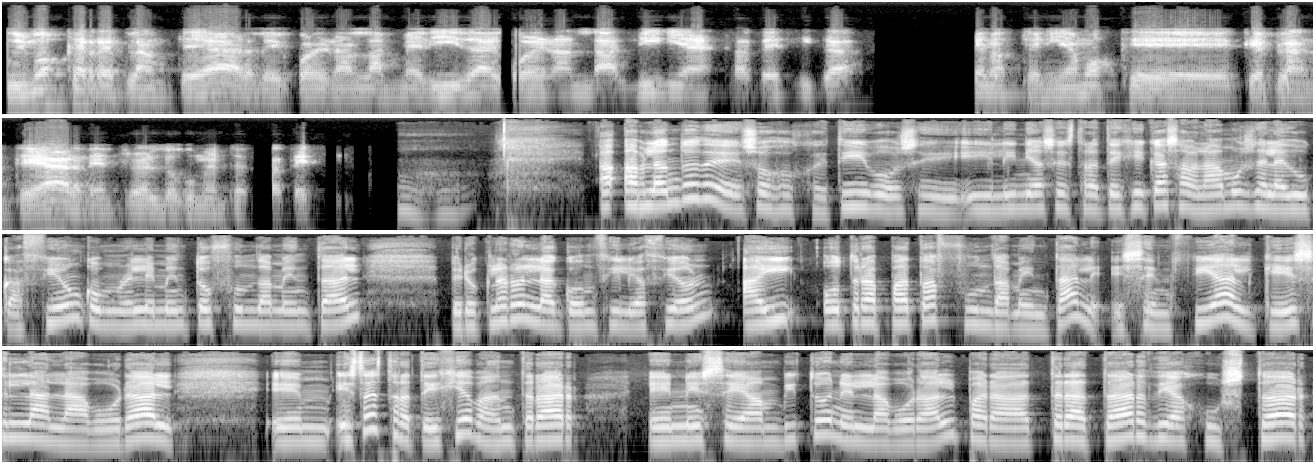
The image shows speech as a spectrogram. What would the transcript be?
tuvimos que replantear de cuáles eran las medidas y cuáles eran las líneas estratégicas que nos teníamos que, plantear dentro del documento estratégico. Hablando de esos objetivos y, líneas estratégicas, hablábamos de la educación como un elemento fundamental, pero claro, en la conciliación hay otra pata fundamental, esencial, que es la laboral. Em, ¿Esta estrategia va a entrar en ese ámbito, en el laboral, para tratar de ajustar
